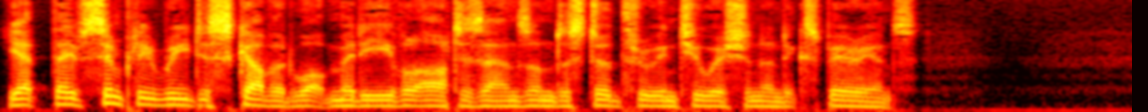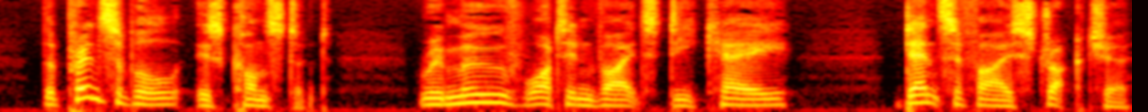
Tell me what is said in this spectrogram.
Yet they've simply rediscovered what medieval artisans understood through intuition and experience. The principle is constant. Remove what invites decay, densify structure,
